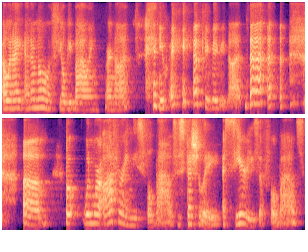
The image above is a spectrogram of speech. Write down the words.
oh, and I, I don't know if you'll be bowing or not. anyway, okay, maybe not. um, but when we're offering these full bows, especially a series of full bows,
